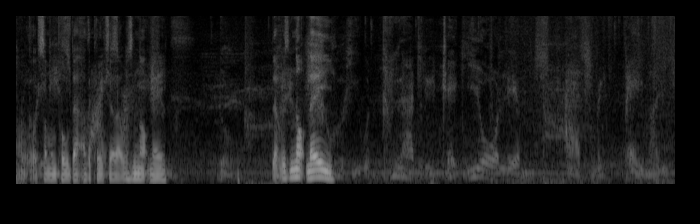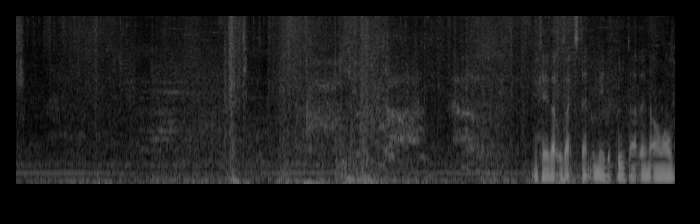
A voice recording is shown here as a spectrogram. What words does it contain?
Oh god, someone pulled that other creature. That was not me. That was not me. Okay, that was accidentally me that pulled that then. Oh,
